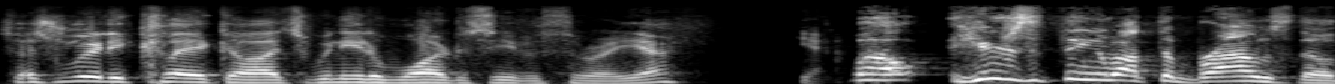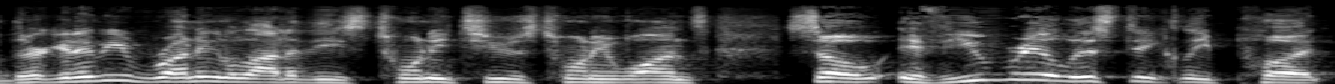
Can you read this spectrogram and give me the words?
So it's really clear, guys. We need a wide receiver three. Yeah. Yeah. Well, here's the thing about the Browns, though. They're going to be running a lot of these 22s, 21s. So if you realistically put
